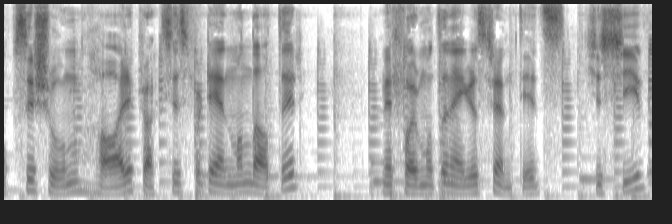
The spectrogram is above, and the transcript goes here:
Opposisjonen har i praksis 41 mandater, med For Montenegros fremtids 27,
